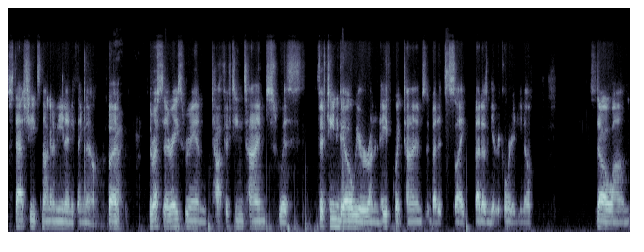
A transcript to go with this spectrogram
Stat sheet's not going to mean anything now, but right. the rest of the race we ran top 15 times with 15 to go. We were running eighth quick times, but it's like that doesn't get recorded, you know? So, um,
